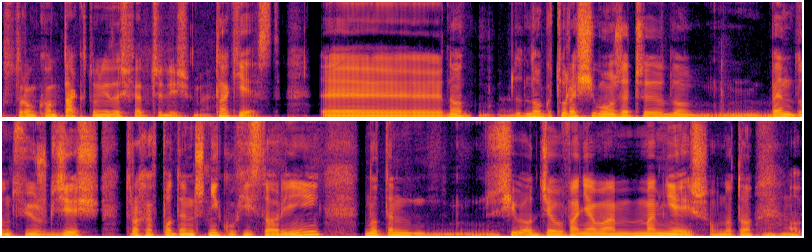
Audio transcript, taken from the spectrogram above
z którą kontaktu nie doświadczyliśmy. Tak jest. E, no, no, która siłą rzeczy, no, będąc już gdzieś trochę w podręczniku historii, no ten siłę oddziaływania ma, ma mniejszą. No to o,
